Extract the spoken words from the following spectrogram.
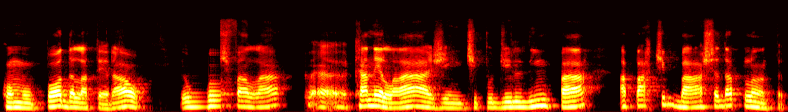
como poda lateral, eu gosto de falar uh, canelagem, tipo de limpar a parte baixa da planta.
